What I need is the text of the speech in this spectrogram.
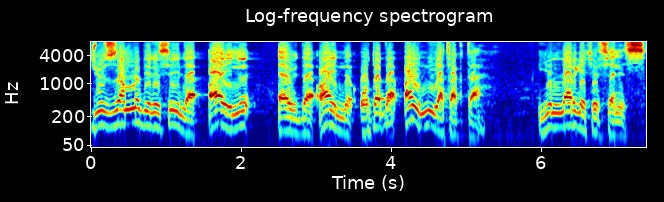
Cüzzamlı birisiyle aynı evde, aynı odada, aynı yatakta yıllar geçirseniz,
